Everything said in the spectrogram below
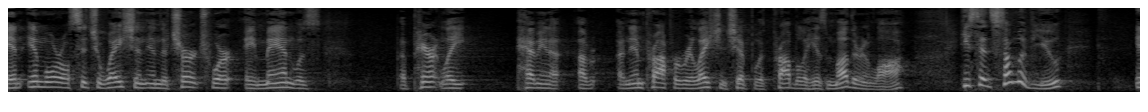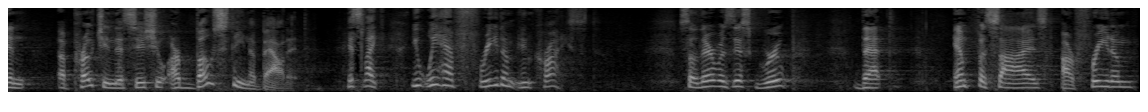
an immoral situation in the church where a man was apparently having a, a, an improper relationship with probably his mother in law, he said, Some of you, in approaching this issue, are boasting about it. It's like you, we have freedom in Christ. So there was this group that emphasized our freedom,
